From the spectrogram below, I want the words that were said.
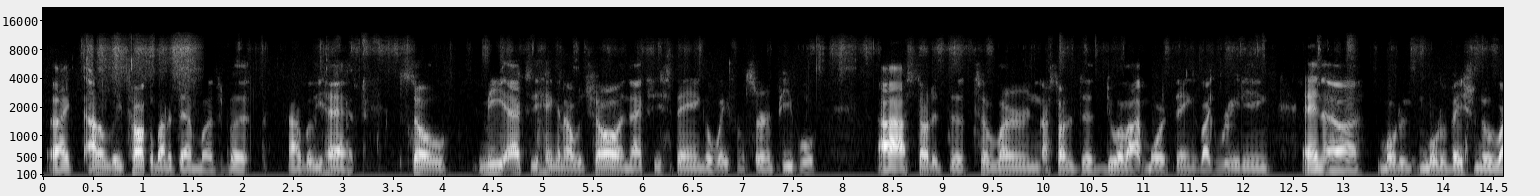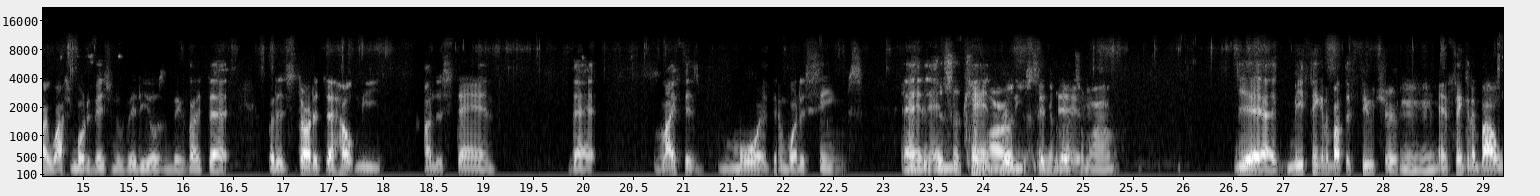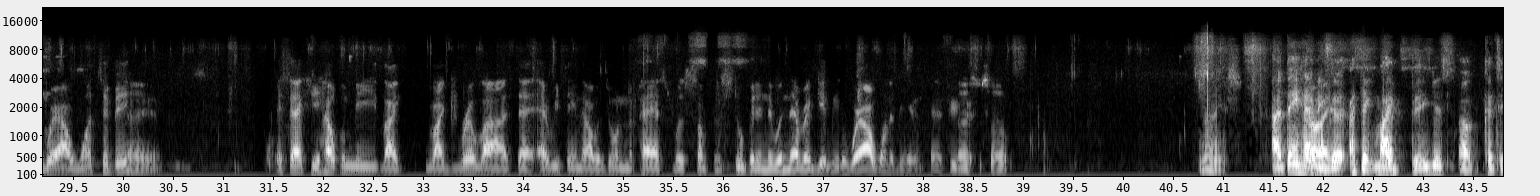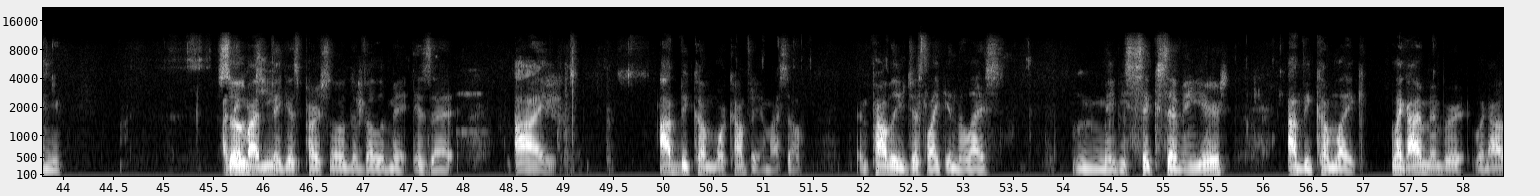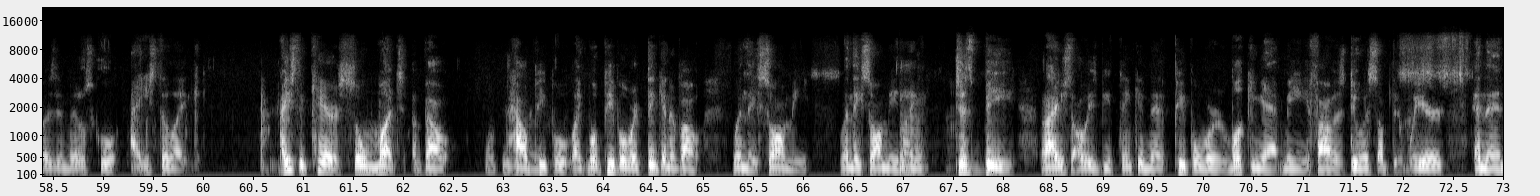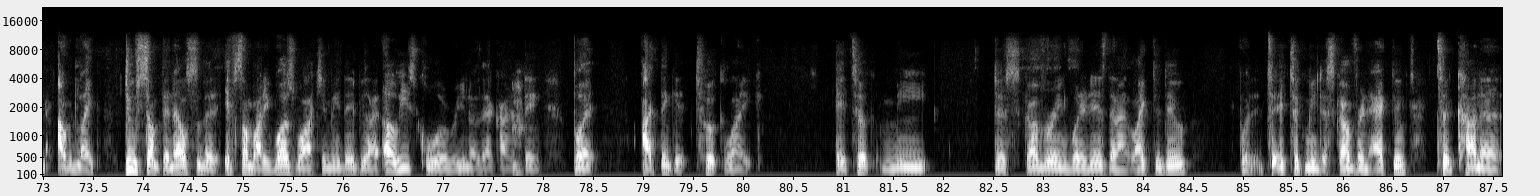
Like I don't really talk about it that much, but I really have. So me actually hanging out with y'all and actually staying away from certain people, uh, I started to to learn. I started to do a lot more things like reading and uh motiv- motivational, like watching motivational videos and things like that. But it started to help me understand that life is more than what it seems. And- and you can't really sit thinking there. about tomorrow. Yeah, me thinking about the future Mm-hmm. and thinking about where I want to be. Yeah, yeah. It's actually helping me like like realize that everything that I was doing in the past was something stupid and it would never get me to where I want to be in, in the future. That's. Nice. I think having Alright. good. I think my I- biggest Oh, continue. I So think my do you- biggest personal development is that I I've become more confident in myself. And probably just like in the last maybe six, seven years, I've become like like I remember when I was in middle school, I used to like I used to care so much about What people how think. people like what people were thinking about when they saw me, when they saw me like Mhm. just be. And I used to always be thinking that people were looking at me if I was doing something weird, and then I would like do something else so that if somebody was watching me, they'd be like, "Oh, he's cool," or you know that kind of thing. But I think it took like it took me discovering what it is that I like to do, but it, t- it took me discovering acting to kind of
